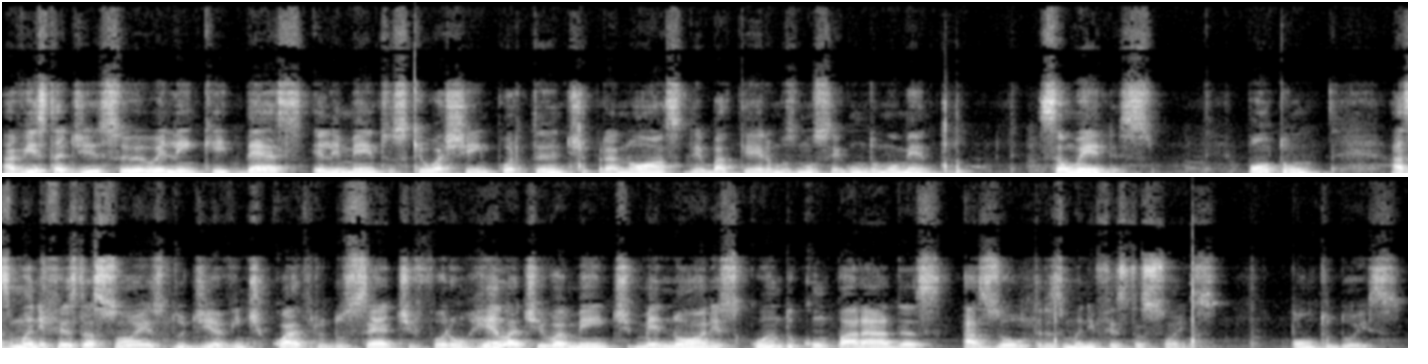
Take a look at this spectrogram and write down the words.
À vista disso, eu elenquei 10 elementos que eu achei importante para nós debatermos no segundo momento. São eles: ponto 1. As manifestações do dia 24 do 7 foram relativamente menores quando comparadas às outras manifestações. Ponto 2.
